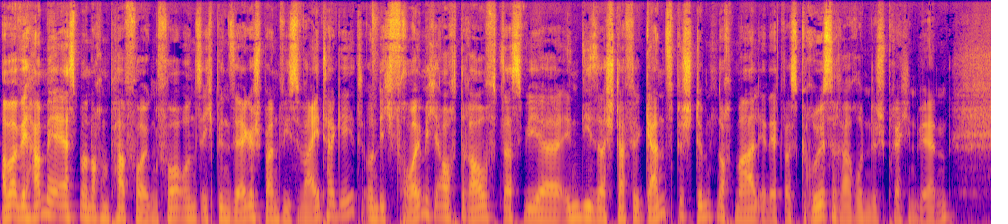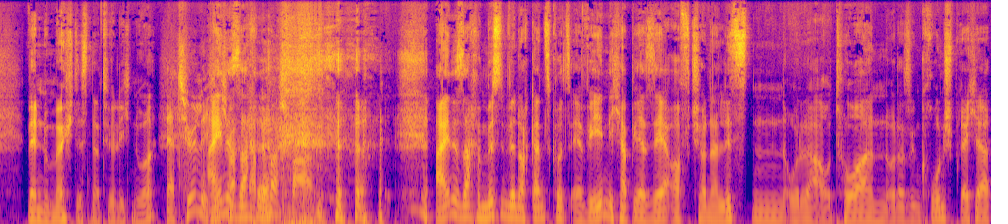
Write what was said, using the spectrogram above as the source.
Aber wir haben ja erstmal noch ein paar Folgen vor uns. Ich bin sehr gespannt, wie es weitergeht. Und ich freue mich auch drauf, dass wir in dieser Staffel ganz bestimmt nochmal in etwas größerer Runde sprechen werden. Wenn du möchtest, natürlich nur. Natürlich, Eine ich Sache- immer Spaß. Eine Sache müssen wir noch ganz kurz erwähnen. Ich habe ja sehr oft Journalisten oder Autoren oder Synchronsprecher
